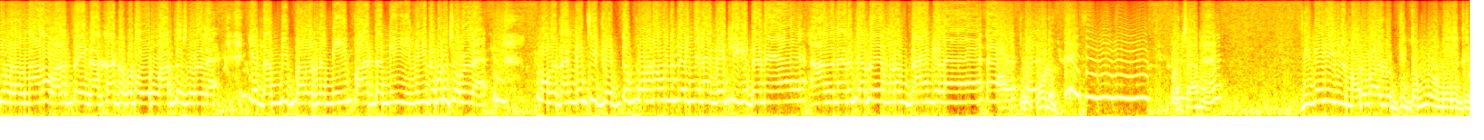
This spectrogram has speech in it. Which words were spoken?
இவ்வளவு நாளா வளர்த்த எங்க அக்காட்ட கூட ஒரு வார்த்தை சொல்லல. என் தம்பி பௌர்ணமி பாட்டமி இவங்கிட்ட கூட சொல்லல. உங்க தங்கச்சி கெட்டு போனவனு தெரிஞ்சு நான் கட்டிக்கிட்டேனே. அது நினைச்சாதான் என் மனம் தாங்கல. விதவைகள் மறுவாழ்வு திட்டம்னு ஒண்ணு இருக்கு.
